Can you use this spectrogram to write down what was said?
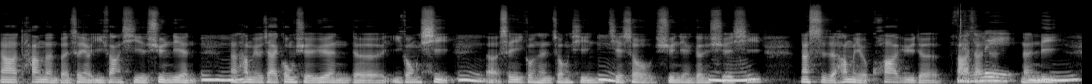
那他们本身有医方系的训练，嗯、那他们又在工学院的医工系，嗯、呃，生意工程中心接受训练跟学习，嗯、那使得他们有跨域的发展的能力。能力嗯、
